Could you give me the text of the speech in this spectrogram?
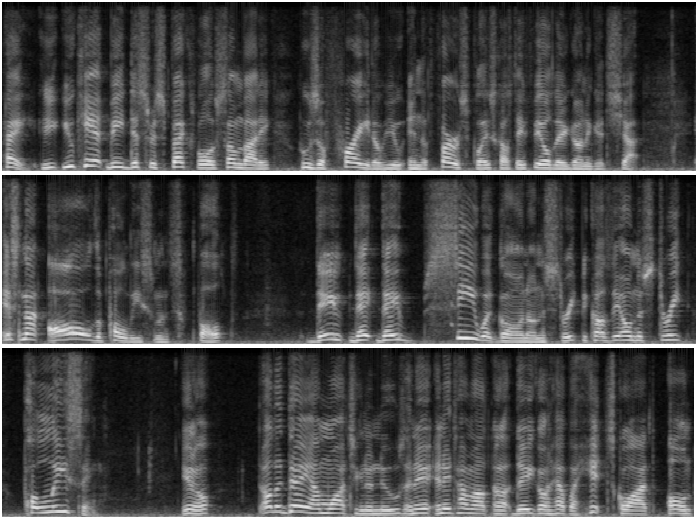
hey, you, you can't be disrespectful of somebody who's afraid of you in the first place because they feel they're going to get shot. It's not all the policeman's fault they they they see what's going on the street because they're on the street policing. You know, the other day I'm watching the news and they and they talking about uh, they're gonna have a hit squad on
